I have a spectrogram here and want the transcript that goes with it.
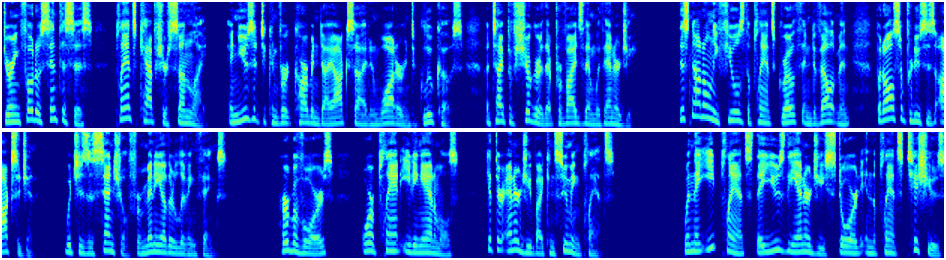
During photosynthesis, plants capture sunlight and use it to convert carbon dioxide and water into glucose, a type of sugar that provides them with energy. This not only fuels the plant's growth and development, but also produces oxygen, which is essential for many other living things. Herbivores, or plant-eating animals, get their energy by consuming plants. When they eat plants, they use the energy stored in the plant's tissues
